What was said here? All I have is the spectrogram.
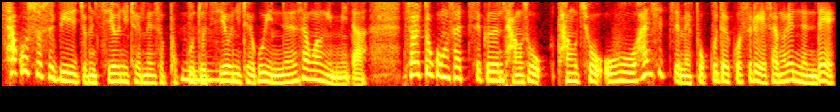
사고 수습이 좀 지연이 되면서 복구도 음. 지연이 되고 있는 상황입니다. 철도공사 측은 당소, 당초 오후 1시쯤에 복구될 것으로 예상을 했는데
